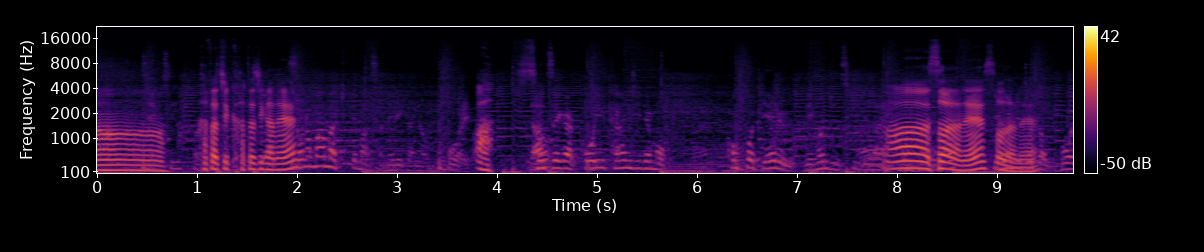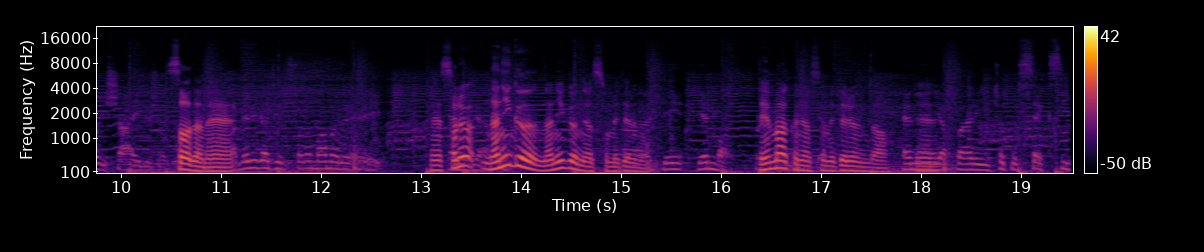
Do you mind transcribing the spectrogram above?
あー形形がな。そねのまま来てます、アメリカのボーイ。あそ男性がこういう感じでも、ここ出る日本人好きじゃない。ああそうだねそうだね。そうだねアメリカ人そのままで、えそれは何軍何軍のやつ染めてるの？デデンマーク。デンマークのやつ染めてるんだ then ねやっぱりちょっとセクシー。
